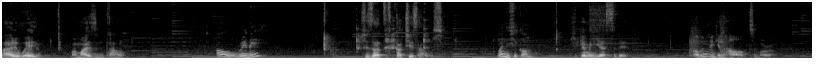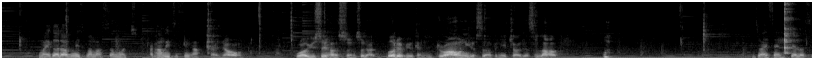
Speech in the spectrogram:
By the way, Mama is in town. Oh, really? She's at Kachi's house. When did she come? She came in yesterday. I'll be hmm. picking her up tomorrow. Oh my god, I've missed Mama so much. I can't wait to see her. I know. Well, you see her soon so that both of you can drown yourself in each other's love. Do I sense jealousy?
